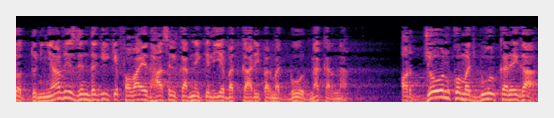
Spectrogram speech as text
تو دنیاوی زندگی کے فوائد حاصل کرنے کے لیے بدکاری پر مجبور نہ کرنا۔ اور جو ان کو مجبور کرے گا،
